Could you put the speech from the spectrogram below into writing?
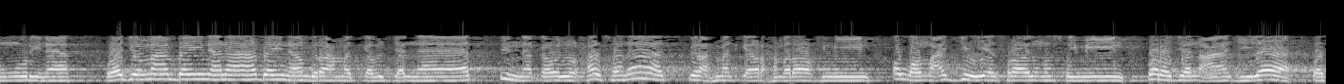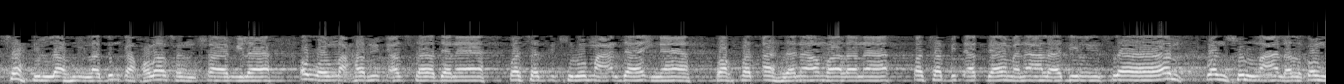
أمورنا. واجمع بيننا بينهم برحمتك في الجنات. إنك والحسنات برحمتك يا أرحم الراحمين. اللهم عجل لإسراء المسلمين فرجا عاجلا وسهل لهم لدنك خلاصا شاملا. اللهم حرج أجسادنا وسدد سلوم أعدائنا واغفر أهلنا ومالنا وثبت أقدامنا على دين الإسلام وانصرنا على القوم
